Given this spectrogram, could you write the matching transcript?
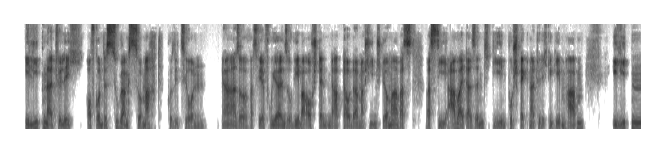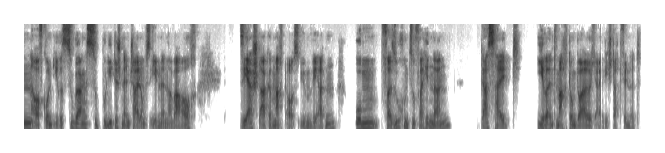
Eliten natürlich aufgrund des Zugangs zur Machtposition, ja, also was wir früher in so Weberaufständen gehabt haben oder Maschinenstürmer, was, was die Arbeiter sind, die einen Pushback natürlich gegeben haben, Eliten aufgrund ihres Zugangs zu politischen Entscheidungsebenen aber auch sehr starke Macht ausüben werden, um versuchen zu verhindern, dass halt ihre Entmachtung dadurch eigentlich stattfindet.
